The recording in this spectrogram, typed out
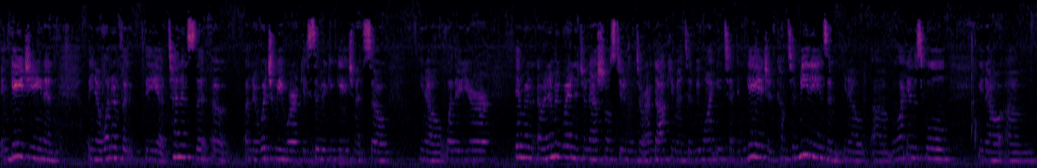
engaging, and you know, one of the the uh, tenets that uh, under which we work is civic engagement. So, you know, whether you're an immigrant, international student, or undocumented, we want you to engage and come to meetings, and you know, um, we want you in the school, you know. Um,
